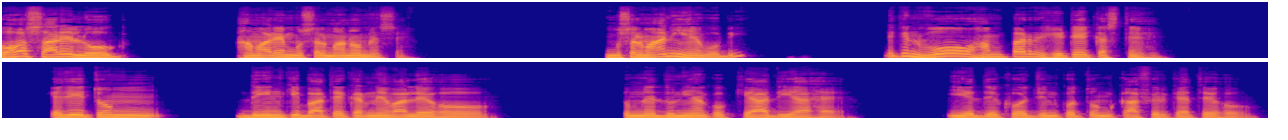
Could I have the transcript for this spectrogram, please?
بہت سارے لوگ ہمارے مسلمانوں میں سے، مسلمان ہی ہیں وہ بھی، لیکن وہ ہم پر ہٹے کستے ہیں کہ جی تم دین کی باتیں کرنے والے ہو، تم نے دنیا کو کیا دیا ہے، یہ دیکھو جن کو تم کافر کہتے ہو۔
